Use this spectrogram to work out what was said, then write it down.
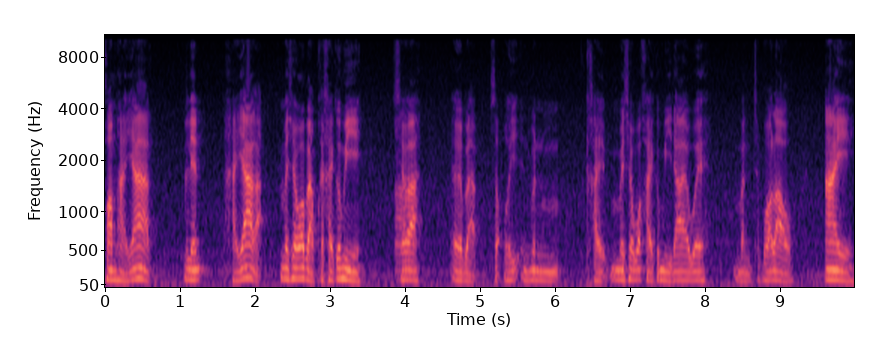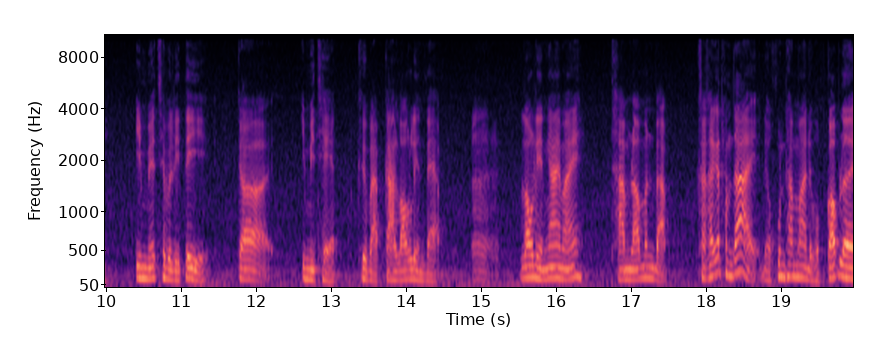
ความหายากเรียนหายากอะ่ะ ไม่ใช่ว่าแบบใครๆก็มีอ่าใช่ป่ะเออแบบสโอ้ยอันนี้มันใครไม่ใช่ว่าใครก็มีได้เว้ย มันเฉพาะเรา I immutability ก็ imitate คือแบบการลอกเลียนแบบอ่าลอกเรียนง่ายไหมทำแล้วมันแบบ ใครๆก็ทำได้ เดี๋ยวคุณทำมาเดี๋ยวผมก๊อปเลย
